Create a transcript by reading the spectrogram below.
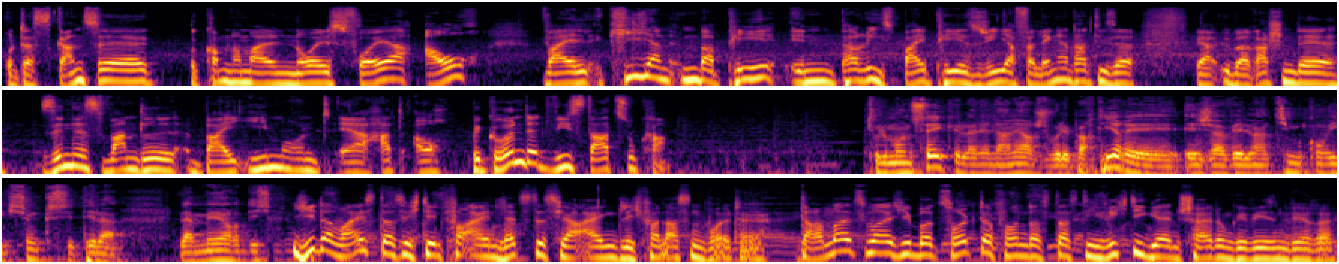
Und das Ganze bekommt nochmal neues Feuer, auch weil Kilian Mbappé in Paris bei PSG ja verlängert hat, dieser ja, überraschende Sinneswandel bei ihm und er hat auch begründet, wie es dazu kam. Tout le monde sait que l'année dernière je voulais partir et, et j'avais l'intime conviction que c'était la, jeder weiß, dass ich den Verein letztes Jahr eigentlich verlassen wollte. Damals war ich überzeugt davon, dass das die richtige Entscheidung gewesen wäre.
